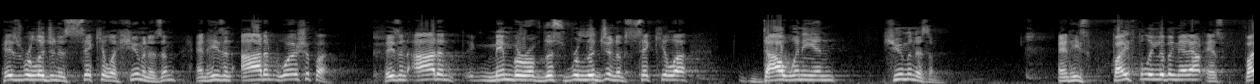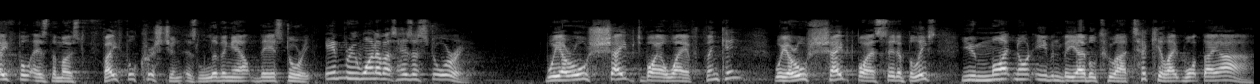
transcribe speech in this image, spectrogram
His religion is secular humanism and he's an ardent worshipper. He's an ardent member of this religion of secular Darwinian humanism. And he's faithfully living that out as faithful as the most faithful Christian is living out their story. Every one of us has a story. We are all shaped by a way of thinking. We are all shaped by a set of beliefs. You might not even be able to articulate what they are.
